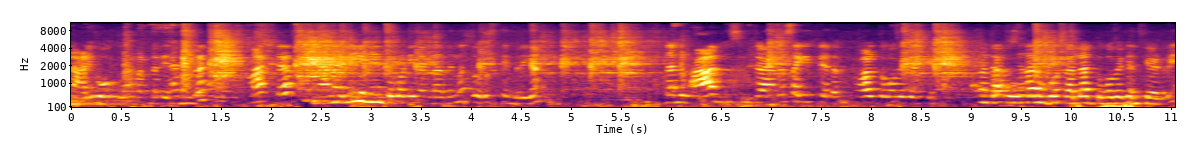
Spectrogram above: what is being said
ನಾಳೆ ಹೋಗಿ ತಗೊಂಡ್ಬರ್ತಾರೆ ಏನಂದ್ರ ಮತ್ತ ನಾನು ಇಲ್ಲಿ ಏನೇನು ತಗೊಂಡಿನಲ್ಲ ಅದನ್ನು ತೋರಿಸ್ತೀನಿ ರೀ ಈಗ ನಂದು ಭಾಳ ಆಗಿತ್ರಿ ಅದ ಭಾಳ ತಗೋಬೇಕಂತ ಅದ ಹೂರ್ಣ ರುಬ್ಬೋಕಲ್ಲ ತಗೋಬೇಕಂತ ಹೇಳ್ರಿ.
